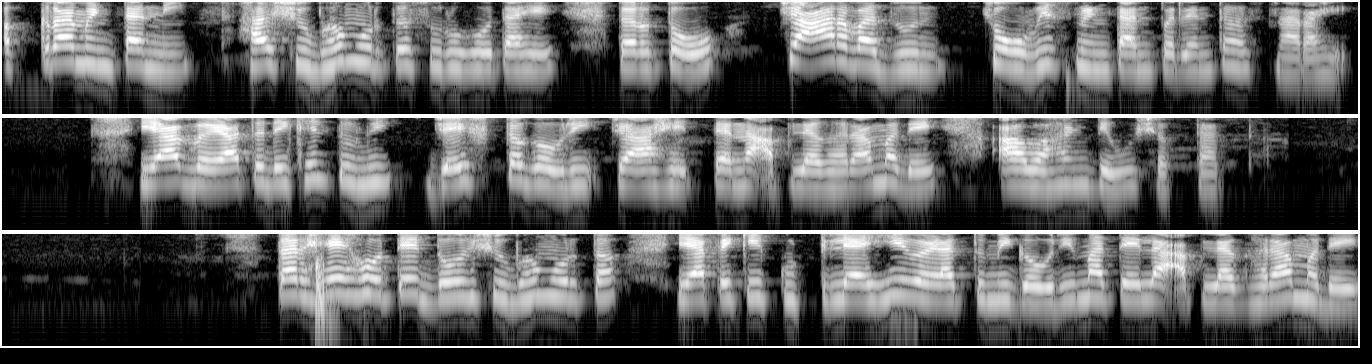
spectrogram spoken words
अकरा मिनिटांनी हा शुभ मुहूर्त सुरू होत आहे. तर तो चार वाजून चोवीस मिनिटांपर्यंत असणार आहे. या वेळात देखील तुम्ही ज्येष्ठ गौरी ज्या आहेत त्यांना आपल्या घरामध्ये आवाहन देऊ शकतात. तर हे होते दोन शुभमुहूर्त यापैकी कुठल्याही वेळात तुम्ही गौरी मातेला आपल्या घरामध्ये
